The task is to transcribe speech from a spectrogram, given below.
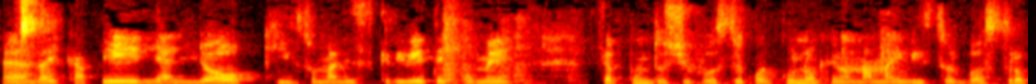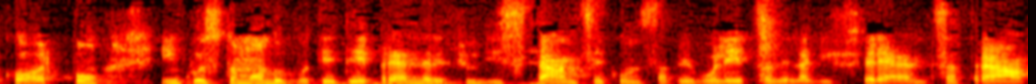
eh, dai capelli agli occhi, insomma descrivete come se appunto ci fosse qualcuno che non ha mai visto il vostro corpo, in questo modo potete prendere più distanza e consapevolezza della differenza tra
